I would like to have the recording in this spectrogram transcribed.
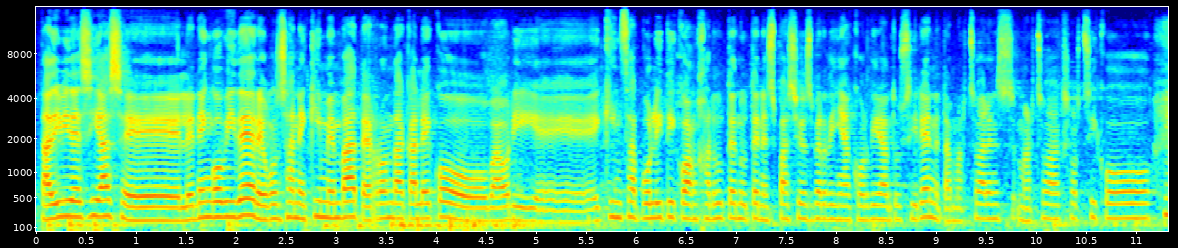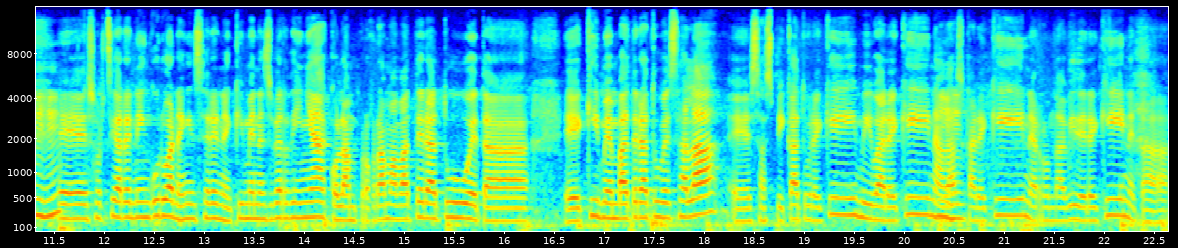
eta adibidez iaz, e, lehenengo bider, egon zan ekimen bat, erronda kaleko, ba hori, e, ekintza politikoan jarduten duten espazio ezberdinak koordinatu ziren, eta martxoaren, martxoak sortziko, mm sortziaren inguruan egin ziren ekimen ezberdinak, kolan programa bateratu eta ekimen bateratu bezala, e, zazpikaturekin, bibarekin, adazkarekin, erronda biderekin, eta...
